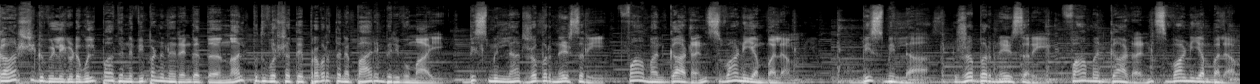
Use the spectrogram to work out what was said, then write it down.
കാർഷിക വിളിയുടെ ഉൽപാദന വിപണന രംഗത്ത് നാൽപ്പത് വർഷത്തെ പ്രവർത്തന പാരമ്പര്യവുമായി Bismilla rubber nursery farm and gardens Vaniyambalam. Bismilla rubber nursery farm and gardens Vaniyambalam.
